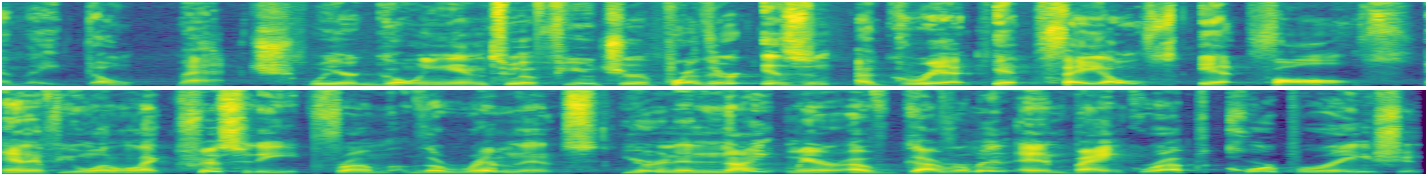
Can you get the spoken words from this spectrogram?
And they don't match. We are going into a future where there isn't a grid. It fails, it falls. And if you want electricity from the remnants, you're in a nightmare of government and bankrupt corporation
